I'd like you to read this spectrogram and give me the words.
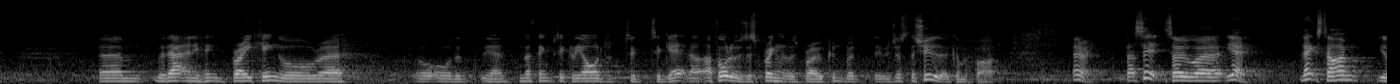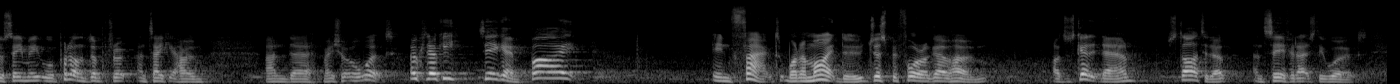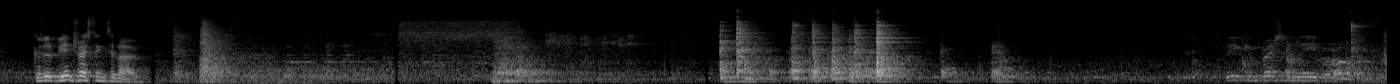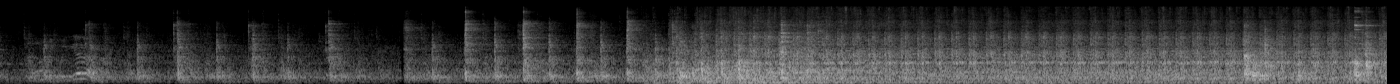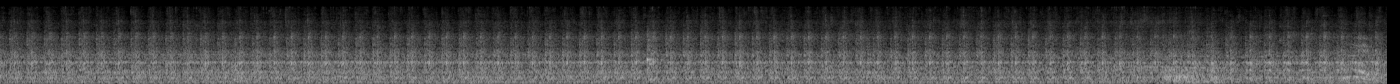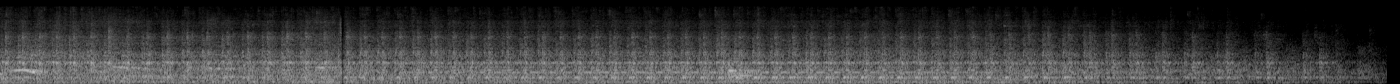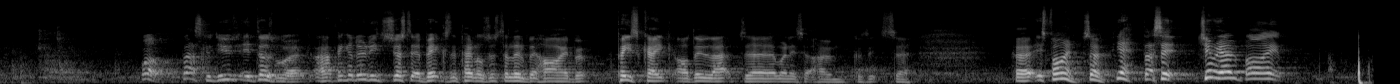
um, without anything breaking or, uh, or, or, the, know, nothing particularly odd to, to get. I, I, thought it was the spring that was broken, but it was just the shoe that had come apart. Anyway, that's it. So, uh, yeah, next time you'll see me, we'll put it on the dumper truck and take it home and uh, make sure it all works. Okie dokie, see you again. Bye. In fact, what I might do just before I go home, I'll just get it down, start it up, and see if it actually works. Because it would be interesting to know. Decompression lever off, and off we go. News. It does work. I think I do need to adjust it a bit because the pedal's just a little bit high, but piece of cake, I'll do that uh, when it's at home because it's, uh, uh, it's fine. So yeah, that's it. Cheerio, bye.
